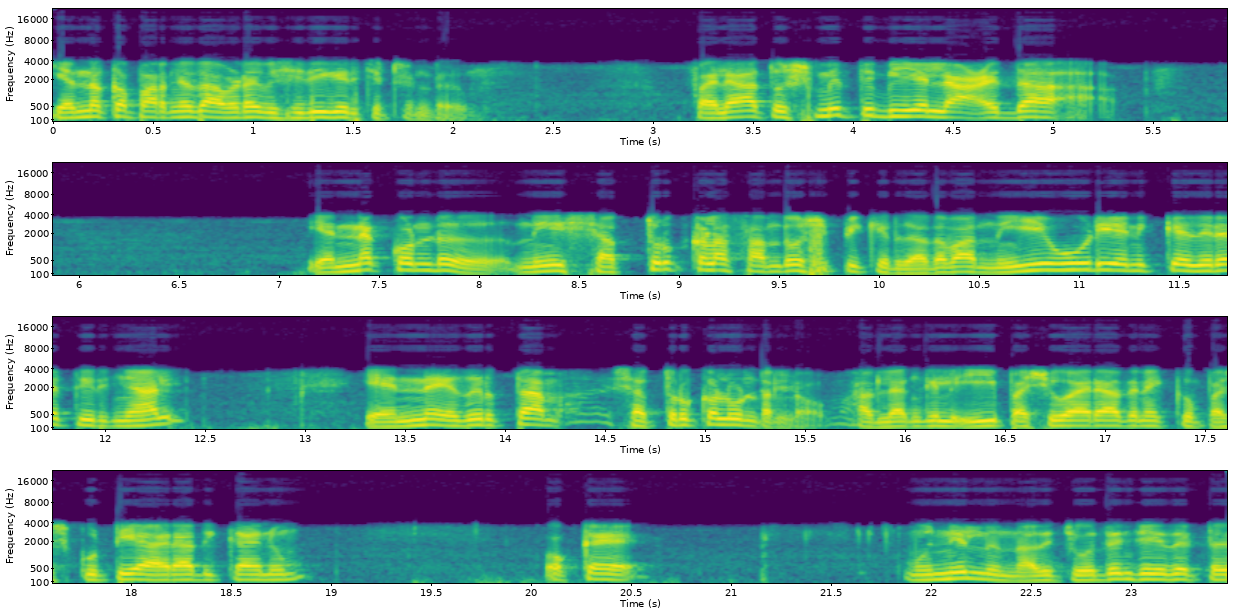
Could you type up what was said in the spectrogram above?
എന്നൊക്കെ പറഞ്ഞത് അവിടെ വിശദീകരിച്ചിട്ടുണ്ട്. ഫലാ തുഷ്മിത്ത് ബിയൽ അഴുത എന്നെക്കൊണ്ട് നീ ശത്രുക്കളെ സന്തോഷിപ്പിക്കരുത്. അഥവാ നീ കൂടി എനിക്കെതിരെ തിരിഞ്ഞാൽ എന്നെ എതിർത്ത ശത്രുക്കളുണ്ടല്ലോ. അല്ലെങ്കിൽ ഈ പശു ആരാധനയ്ക്കും പശുക്കുട്ടിയെ ആരാധിക്കാനും ഒക്കെ മുന്നിൽ നിന്ന് അത് ചോദ്യം ചെയ്തിട്ട്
